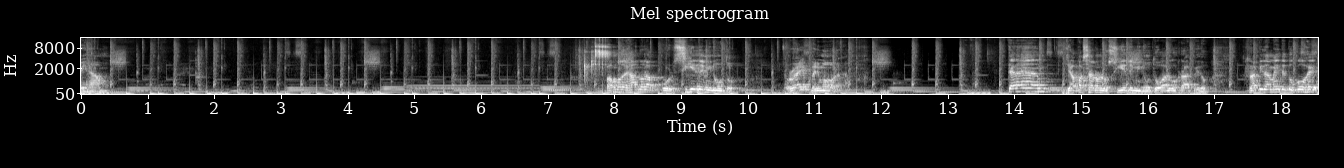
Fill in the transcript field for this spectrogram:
Peinamos. Vamos dejándola por 7 minutos. Alright, venimos ahora. ¡Tarán! Ya pasaron los 7 minutos, algo rápido. Rápidamente tú coges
